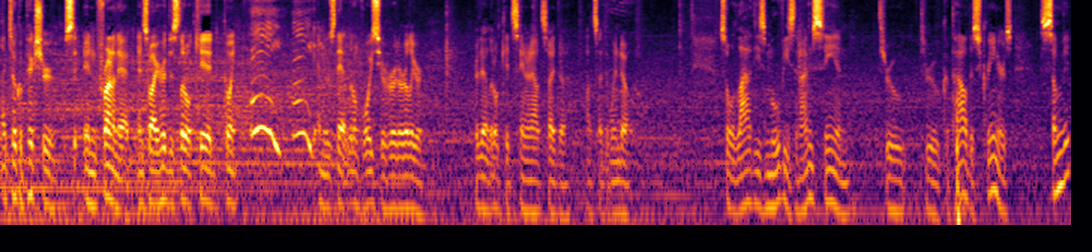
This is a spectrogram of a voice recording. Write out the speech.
I took a picture in front of that, and so I heard this little kid going, "Hey, hey," and it was that little voice you heard earlier, heard that little kid saying it outside the outside the window. So a lot of these movies that I'm seeing through through Kapow, the screeners, some of it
